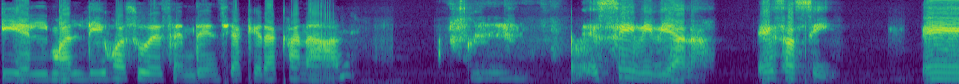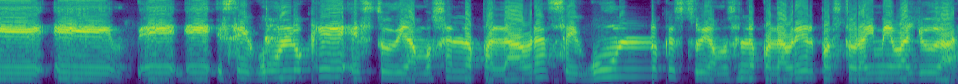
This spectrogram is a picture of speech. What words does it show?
y él maldijo a su descendencia que era Canaán? Eh, Sí, Viviana, es así. Eh, según lo que estudiamos en la palabra, según lo que estudiamos en la palabra, y el pastor ahí me va a ayudar,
